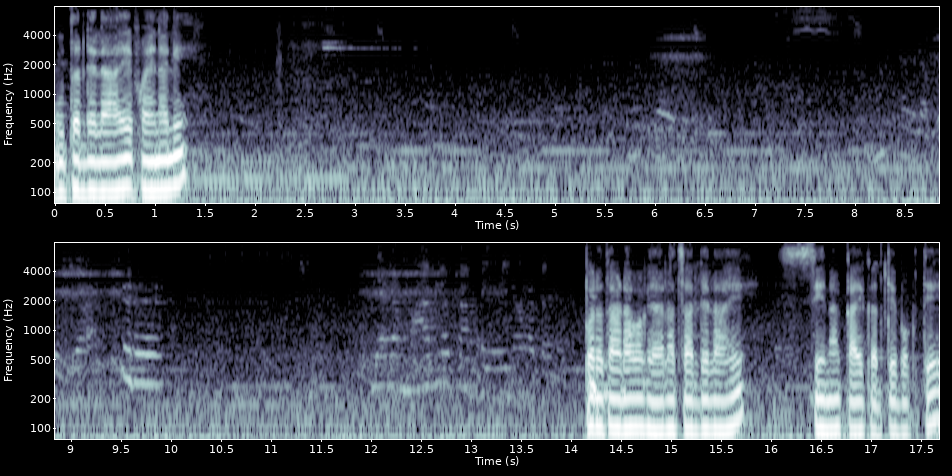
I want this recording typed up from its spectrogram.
उतरलेला आहे फायनली परत आढावा घ्यायला चाललेला आहे. सेना काय करते बघते.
